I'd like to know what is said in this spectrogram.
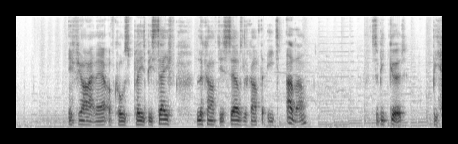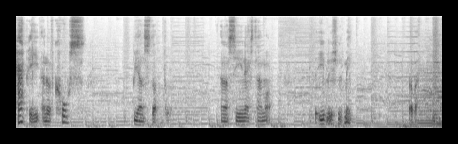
If you are out there, of course, please be safe. Look after yourselves. Look after each other. So be good, be happy, and of course, be unstoppable and I'll see you next time on The Evolution of Me. Bye bye.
